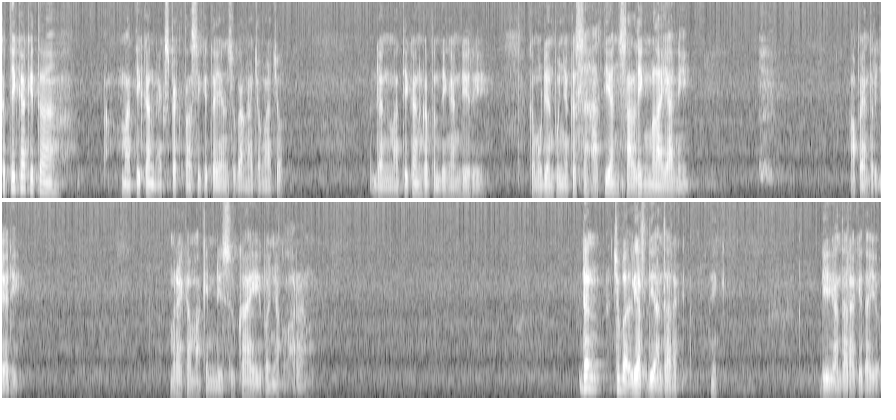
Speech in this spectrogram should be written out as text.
Ketika kita matikan ekspektasi kita yang suka ngaco-ngaco, dan matikan kepentingan diri, kemudian punya kesehatian saling melayani, apa yang terjadi? mereka makin disukai banyak orang. Dan coba lihat di antara di antara kita yuk.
